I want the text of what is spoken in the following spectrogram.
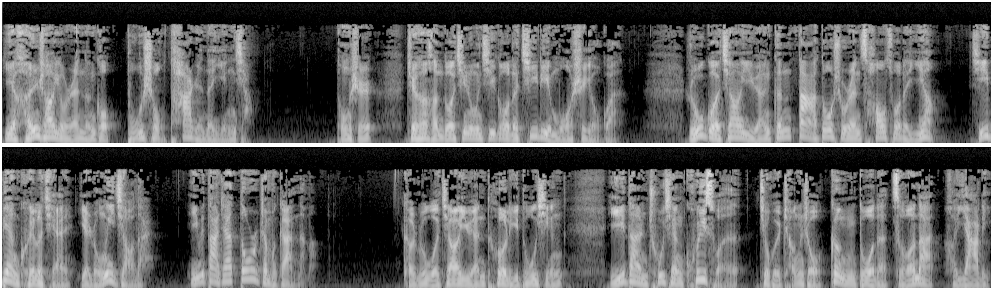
也很少有人能够不受他人的影响。同时，这和很多金融机构的激励模式有关。如果交易员跟大多数人操作的一样，即便亏了钱也容易交代，因为大家都是这么干的嘛。可如果交易员特立独行，一旦出现亏损，就会承受更多的责难和压力。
